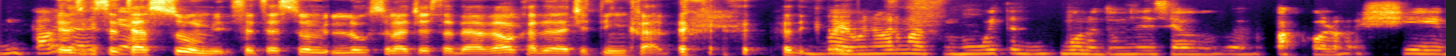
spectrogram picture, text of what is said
din cauza... Zic că să-ți asumi, să-ți asumi luxul acesta de a avea o cadă de citit în cadă. adică... Băi, uneori mă, mă uită bunul Dumnezeu acolo și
